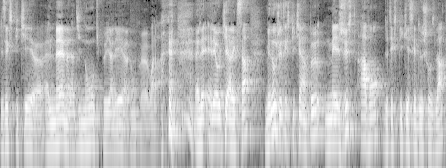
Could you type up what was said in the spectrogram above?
les expliquer euh, elle-même. Elle a dit non, tu peux y aller. Euh, donc euh, voilà, elle, est, elle est ok avec ça. Mais donc je vais t'expliquer un peu. Mais juste avant de t'expliquer ces deux choses-là,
